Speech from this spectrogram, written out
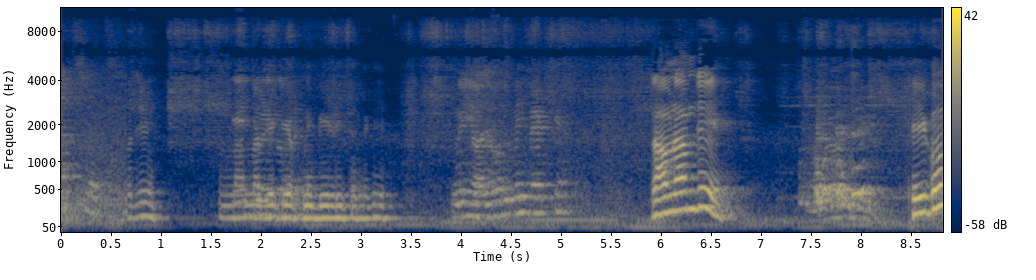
अच्छा तो जी नाना जी की अपनी बीड़ी चल गई। राम राम जी। ठीक हो?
